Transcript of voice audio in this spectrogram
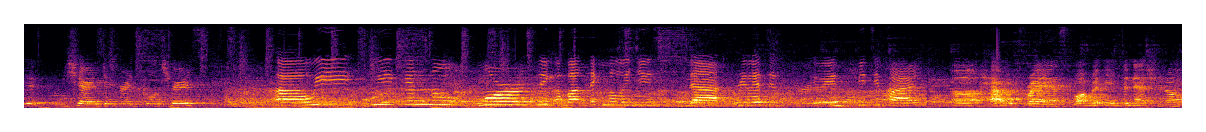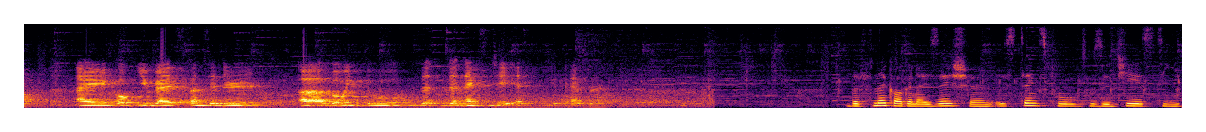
we share different cultures. Uh, we we can know more thing about technologies that related with PT5. Uh, have friends from the international. I hope you guys consider uh, going to the, the next JST ever. The FNEK organization is thankful to the JST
